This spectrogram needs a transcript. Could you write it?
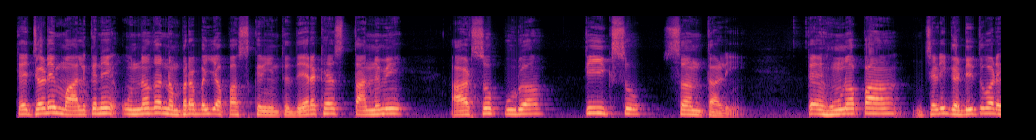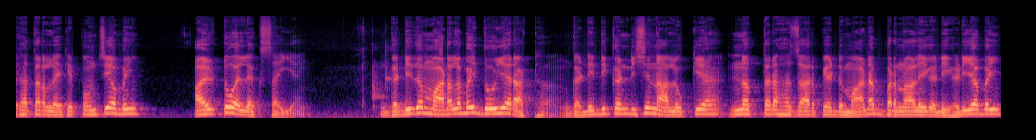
ਤੇ ਜਿਹੜੇ ਮਾਲਕ ਨੇ, ਉਹਨਾਂ ਦਾ ਨੰਬਰ ਬਈ ਆਪਾਂ ਸਕਰੀਨ ਤੇ ਦੇ ਰੱਖਿਆ 97 800 ਪੂਰਾ 3147 ਤੇ ਹੁਣ ਆਪਾਂ ਜਿਹੜੀ ਗੱਡੀ ਤੁਹਾਡੇ ਖਾਤਰ ਲੈ ਕੇ ਪਹੁੰਚਿਆ ਆ ਬਈ ਆਲਟੋ ਐਲਐਕਸਆਈ ਹੈ ਗੱਡੀ ਦਾ ਮਾਡਲ ਹੈ ਬਈ 2008 ਗੱਡੀ ਦੀ ਕੰਡੀਸ਼ਨ ਆ ਲੁੱਕੀ ਹੈ 69000 ਰੁਪਏ ਡਿਮਾਂਡ ਆ, ਬਰਨਾਲੇ ਗੱਡੀ ਖੜੀ ਆ ਬਾਈ।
